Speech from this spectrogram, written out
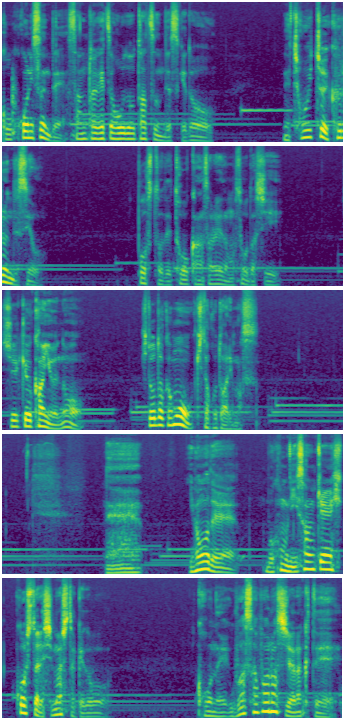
ここに住んで3ヶ月ほど経つんですけど、ね、ちょいちょい来るんですよ。ポストで投函されるのもそうだし。宗教勧誘の人とかも来たことあります。ねえ。今まで僕も23軒引っ越したりしましたけどこうね噂話じゃなくて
